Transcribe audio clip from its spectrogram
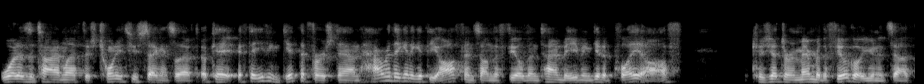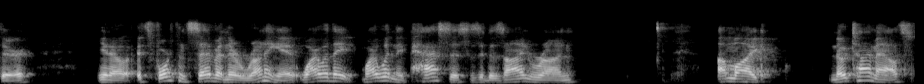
what is the time left? There's 22 seconds left. Okay, if they even get the first down, how are they going to get the offense on the field in time to even get a playoff? Because you have to remember the field goal units out there. You know, it's fourth and seven. They're running it. Why would they? Why wouldn't they pass this as a design run? I'm like, no timeouts.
